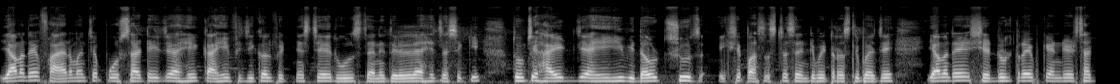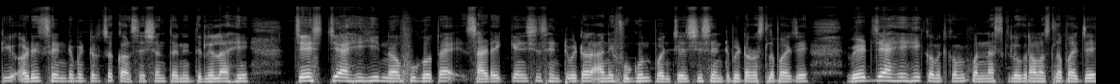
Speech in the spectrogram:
यामध्ये फायरमॅनच्या पोस्टसाठी जे आहे काही फिजिकल फिटनेसचे रूल्स त्याने दिलेले आहेत. जसे की तुमची हाईट जी आहे ही विदाऊट शूज एकशे पासष्ट सेंटीमीटर असली पाहिजे. यामध्ये शेड्यूल ट्राईब कॅन्डिडेटसाठी अडीच सेंटीमीटरचं कन्सेशन त्यांनी दिलेलं आहे. चेस्ट जी आहे ही न फुगवता साडे एक्क्याऐंशी सेंटीमीटर आणि फुगून पंच्याऐंशी सेंटीमीटर असलं पाहिजे. वेट जे आहे हे कमीत कमी पन्नास किलोग्राम असलं पाहिजे.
